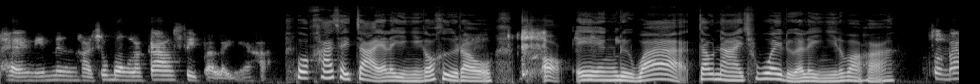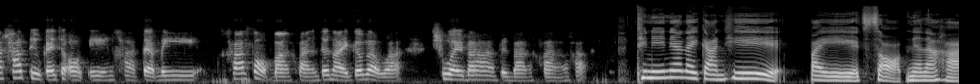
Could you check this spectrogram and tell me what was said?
แพงนิดนึงค่ะ ชั่วโมงละ90อะไรอย่างเงี้ยค่ะ พวกค่าใช้จ่ายอะไรอย่างนี้ก็คือเราออกเองหรือว่าเจ้านายช่วยหรืออะไรอย่างนี้หรือเปล่าคะส่วนมากค่าติวไกด์จะออกเองค่ะ แต่มีค่าสอบบางครั้งเจ้านายก็แบบว่าช่วยบ้างเป็นบางครั้งค่ะ ทีนี้เนี่ยในการที่ไปสอบเนี่ยนะคะ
